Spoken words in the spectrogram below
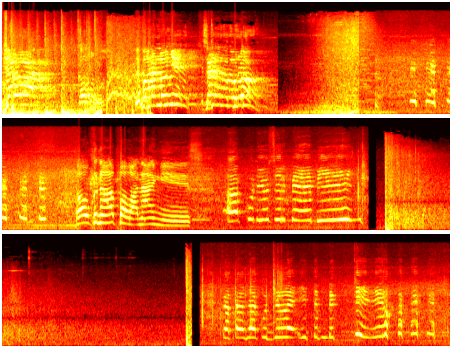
Jawab! Kau Kau kenapa Wak nangis? Aku diusir baby. Katanya aku jelek hitam dekil.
